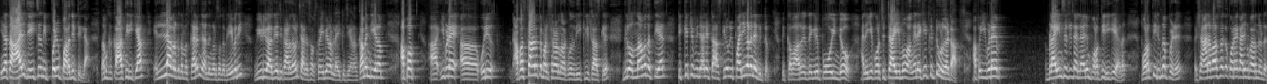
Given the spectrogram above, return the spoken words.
ഇതിനകത്ത് ആര് ജയിച്ചതെന്ന് ഇപ്പോഴും പറഞ്ഞിട്ടില്ല. നമുക്ക് കാത്തിരിക്കാം. എല്ലാവർക്കും നമസ്കാരം. ഞാൻ നിങ്ങളുടെ സ്വന്തം രേവതി. വീഡിയോ ആദ്യമായിട്ട് കാണുന്നവർ ചാനൽ സബ്സ്ക്രൈബ് ചെയ്യണം ലൈക്ക് ചെയ്യണം കമന്റ് ചെയ്യണം. അപ്പം ഇവിടെ ഒരു അവസാനത്തെ മത്സരമാണ് നടക്കുന്നത് വീക്കിലി ടാസ്കിൽ ഇതിൽ ഒന്നാമതെത്തിയാൽ ടിക്കറ്റ് ഫിനാലെ ടാസ്കിൽ ഒരു പരിഗണന കിട്ടും. മിക്കവാറും എന്തെങ്കിലും പോയിന്റോ അല്ലെങ്കിൽ കുറച്ച് ടൈമോ അങ്ങനെയൊക്കെ കിട്ടുള്ളൂ കേട്ടോ. അപ്പോൾ ഇവിടെ ബ്ലൈൻഡ്സ് ഇട്ടിട്ട് എല്ലാവരും പുറത്തിരിക്കുകയാണ്. പുറത്തിരുന്നപ്പോൾ ഷാനവാസൊക്കെ കുറേ കാര്യങ്ങൾ പറയുന്നുണ്ട്.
